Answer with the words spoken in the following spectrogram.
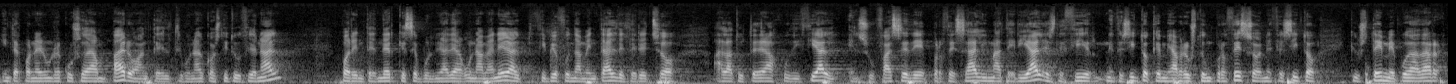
interponer un recurso de amparo ante el Tribunal Constitucional por entender que se vulnera de alguna manera el principio fundamental del derecho a la tutela judicial en su fase de procesal y material, es decir, necesito que me abra usted un proceso, necesito que usted me pueda dar,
